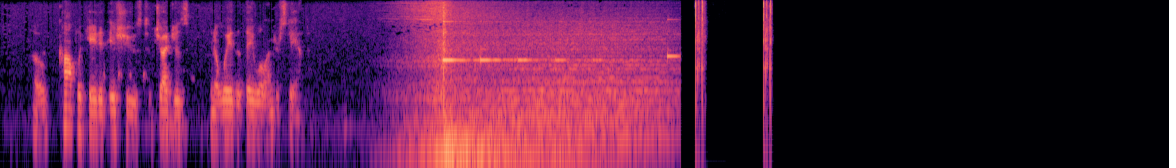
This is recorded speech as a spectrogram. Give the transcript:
uh, complicated issues to judges in a way that they will understand.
